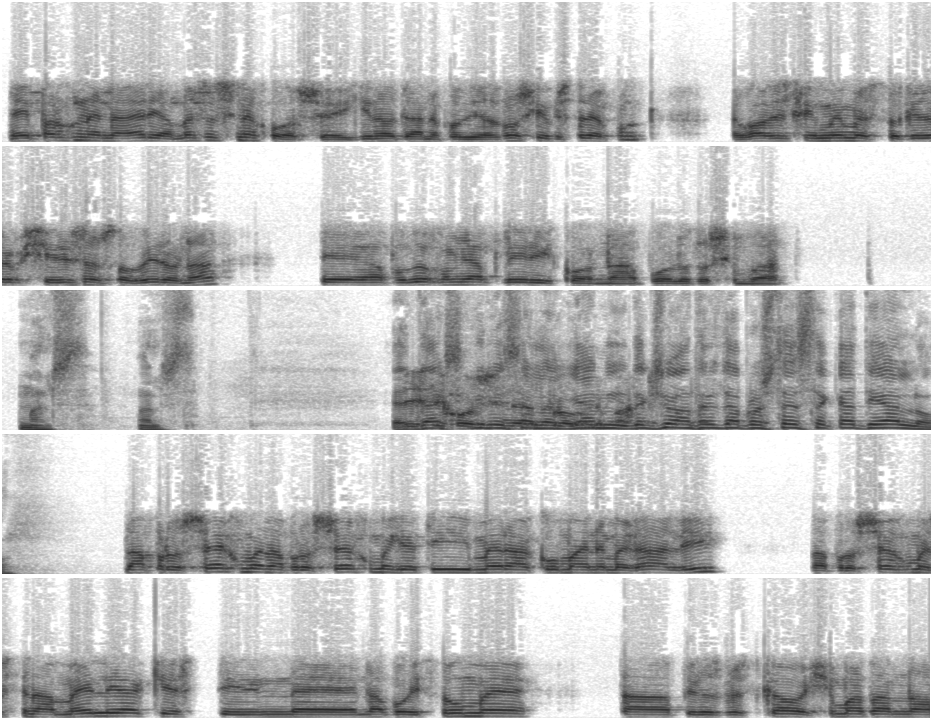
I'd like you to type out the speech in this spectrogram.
Ναι, υπάρχουν ένα αέρια μέσα συνεχώς. Ε, γίνονται ανεφοδιασμού και επιστρέφουν. Εγώ αυτή τη στιγμή είμαι στο κέντρο επιχειρήσεων στο Βύρονα και αποδέχω μια πλήρη εικόνα από όλο το συμβάν. Μάλιστα, μάλιστα. Εντάξει κύριε Σαλαγιάννη, δεν ξέρω αν θέλετε να προσθέσετε κάτι άλλο να προσέχουμε, να προσέχουμε γιατί η μέρα ακόμα είναι μεγάλη. Να προσέχουμε στην αμέλεια και στην, ε, να βοηθούμε τα πυροσβεστικά οχήματα να,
